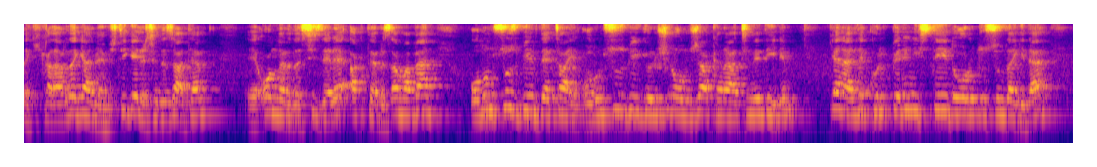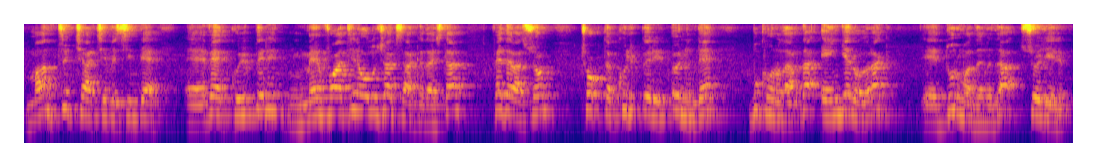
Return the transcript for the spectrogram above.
dakikalarda gelmemişti. Gelirse de zaten e, onları da sizlere aktarırız. Ama ben olumsuz bir detay, olumsuz bir görüşün olacağı kanaatinde değilim. Genelde kulüplerin isteği doğrultusunda gider. Mantık çerçevesinde e, ve kulüplerin menfaatine olacaksa arkadaşlar federasyon çok da kulüplerin önünde bu konularda engel olarak e, durmadığını da söyleyelim.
